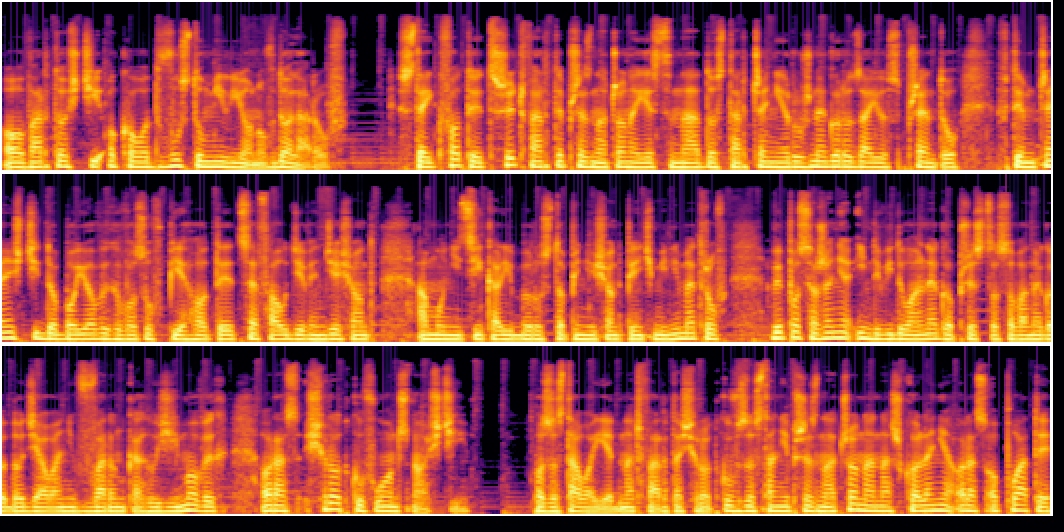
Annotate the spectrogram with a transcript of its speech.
o wartości około 200 milionów dolarów. Z tej kwoty 3 czwarte przeznaczone jest na dostarczenie różnego rodzaju sprzętu, w tym części do bojowych wozów piechoty CV-90, amunicji kalibru 155 mm, wyposażenia indywidualnego przystosowanego do działań w warunkach zimowych oraz środków łączności. Pozostała jedna czwarta środków zostanie przeznaczona na szkolenia oraz opłaty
